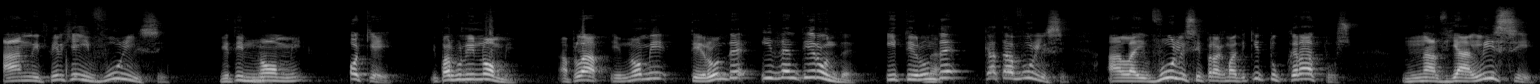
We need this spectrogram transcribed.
Αν υπήρχε η βούληση. Γιατί οι ναι. νόμοι, OK, okay, υπάρχουν οι νόμοι. Απλά οι νόμοι τηρούνται ή δεν τηρούνται. Ή τηρούνται ναι. κατά βούληση. Αλλά η βούληση πραγματική του κράτους να διαλύσει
